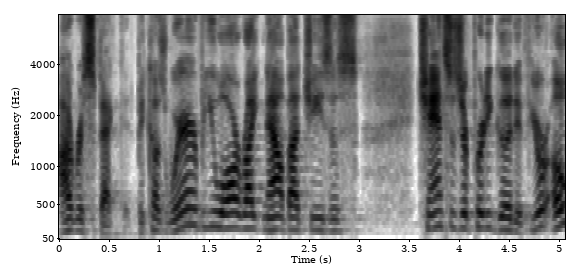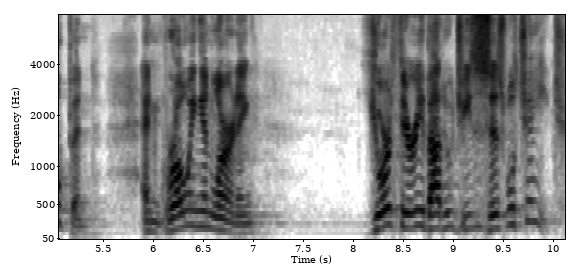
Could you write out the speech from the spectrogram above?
I respect it because wherever you are right now about Jesus, chances are pretty good if you're open and growing and learning, your theory about who Jesus is will change.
